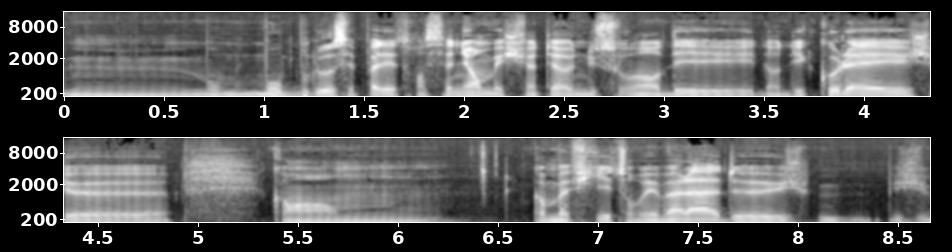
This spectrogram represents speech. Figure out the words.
mon, mon boulot, c'est pas d'être enseignant, mais je suis intervenu souvent dans des dans des collèges euh, quand quand ma fille est tombée malade, je, je,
